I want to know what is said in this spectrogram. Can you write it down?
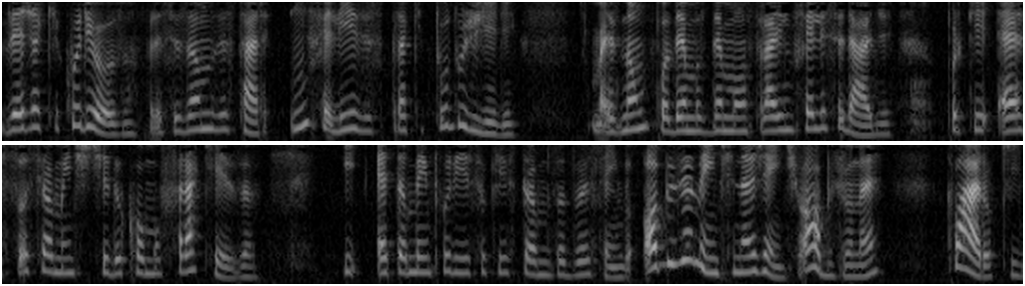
Veja que curioso, precisamos estar infelizes para que tudo gire, mas não podemos demonstrar infelicidade, porque é socialmente tido como fraqueza. E é também por isso que estamos adoecendo. Obviamente, né, gente? Óbvio, né? Claro que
